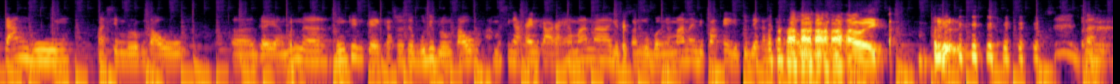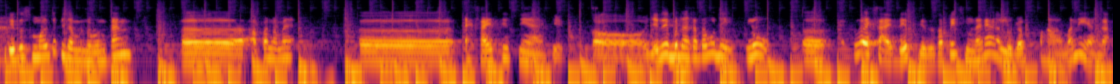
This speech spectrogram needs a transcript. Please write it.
canggung, masih belum tahu uh, gaya yang benar. Mungkin kayak kasusnya Budi belum tahu mesti ngakain ke arah yang mana gitu kan, lubangnya mana yang dipakai gitu. Dia kan tahu. nah, itu semua itu bisa menurunkan uh, apa namanya? uh, excitednya gitu. Jadi benar kata Budi, lu uh, lu excited gitu, tapi sebenarnya lu dapet pengalaman ya nggak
